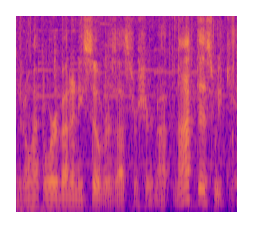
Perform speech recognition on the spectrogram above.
We don't have to worry about any silvers, that's for sure. Not not this weekend.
